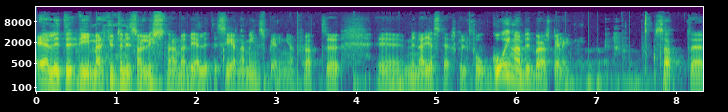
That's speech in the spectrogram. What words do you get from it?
är lite, det märker ju inte ni som lyssnar, men vi är lite sena med inspelningen. För att eh, eh mina gäster skulle få gå innan vi börjar spela in. Så att eh, ja,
